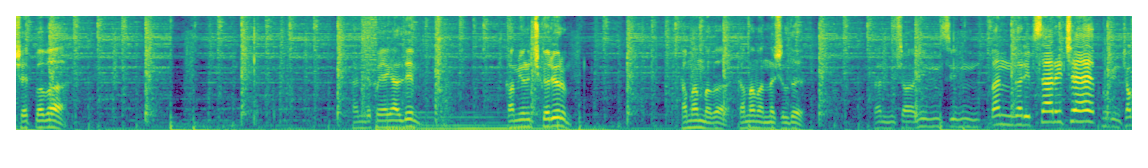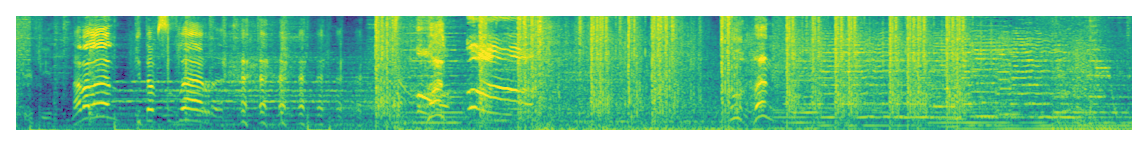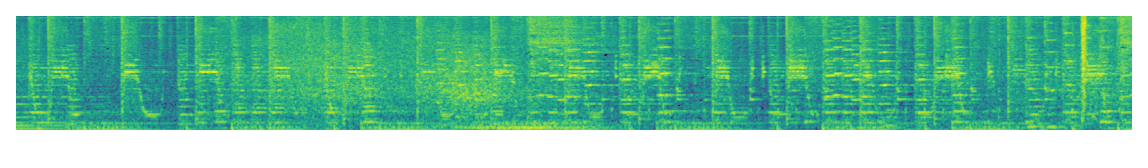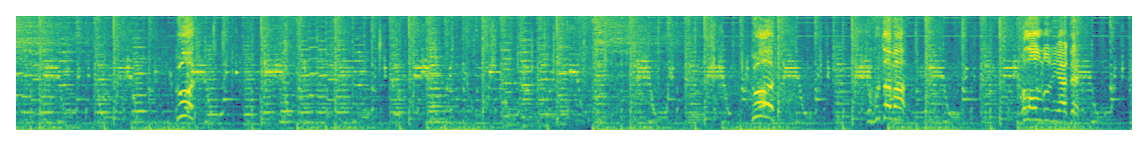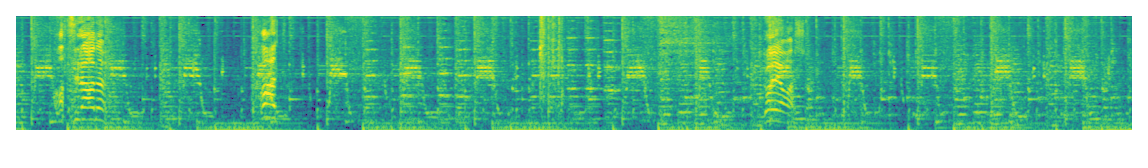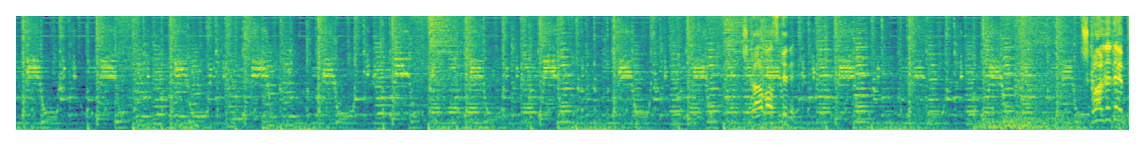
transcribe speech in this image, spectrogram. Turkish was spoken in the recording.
Alo. Neşet Baba. Ben depoya geldim. Kamyonu çıkarıyorum. Tamam baba, tamam anlaşıldı. Sen müşahinsin, ben garip serçe. Bugün çok keyifliyim. Ne var lan? Kitapsızlar. lan! At silahını. At! Dön yavaşça. Çıkar maskeni. Çıkar dedim.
